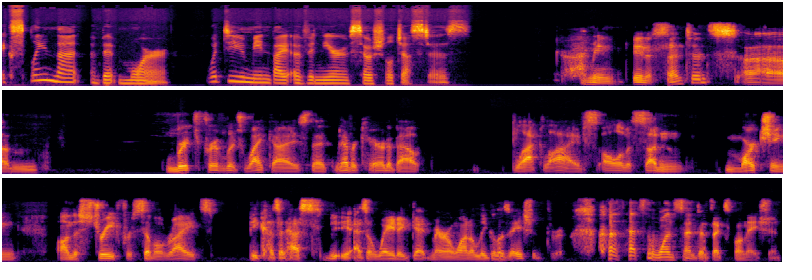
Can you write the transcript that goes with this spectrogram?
Explain that a bit more. What do you mean by a veneer of social justice? I mean, in a sentence, um, rich, privileged white guys that never cared about black lives all of a sudden marching on the street for civil rights because it has as a way to get marijuana legalization through. That's the one sentence explanation.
